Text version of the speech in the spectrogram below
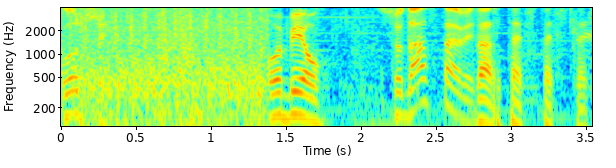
Лучший. Убил. Сюда ставить? Да, ставь, ставь, ставь.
